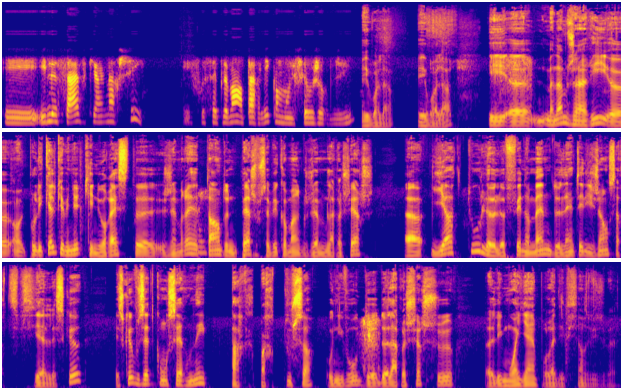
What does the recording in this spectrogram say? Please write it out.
Et ils le savent qu'il y a un marché. Il faut simplement en parler comme on le fait aujourd'hui. Et voilà. Et voilà. Et euh, Madame Jarry, euh, pour les quelques minutes qui nous restent, euh, j'aimerais tendre une perche. Vous savez comment j'aime la recherche. il y a tout le, phénomène de l'intelligence artificielle. Est-ce que, est que vous êtes concerné par, par tout ça au niveau de, de la recherche sur les moyens pour la déficience visuelle?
